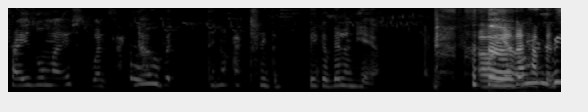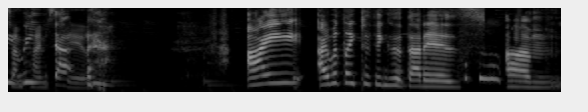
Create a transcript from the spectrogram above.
praise almost. When it's like, no, but they're not actually the bigger villain here. oh yeah that happens sometimes that- too I I would like to think that that is um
